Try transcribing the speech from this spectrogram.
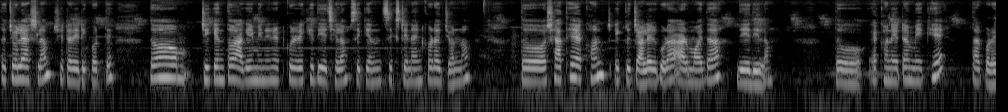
তো চলে আসলাম সেটা রেডি করতে। তো চিকেন তো আগেই মেরিনেট করে রেখে দিয়েছিলাম চিকেন সিক্সটি নাইন করার জন্য। তো সাথে এখন একটু চালের গুঁড়া আর ময়দা দিয়ে দিলাম। তো এখন এটা মেখে তারপরে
